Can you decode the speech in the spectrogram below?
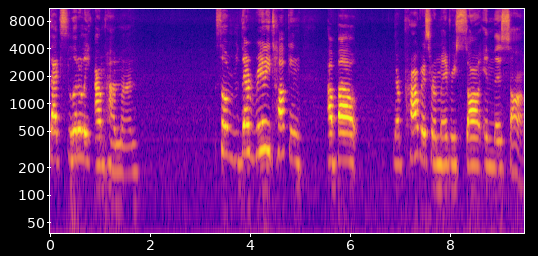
that's literally Anpanman. So they're really talking about their progress from every song in this song.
